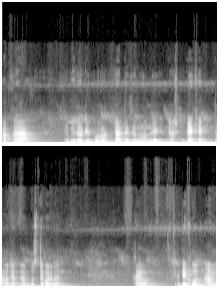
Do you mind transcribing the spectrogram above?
আপনারা ভিডিওটি পুরোটাতে যদি মন দেখেন তাহলে আপনারা বুঝতে পারবেন। কারণ দেখুন আমি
